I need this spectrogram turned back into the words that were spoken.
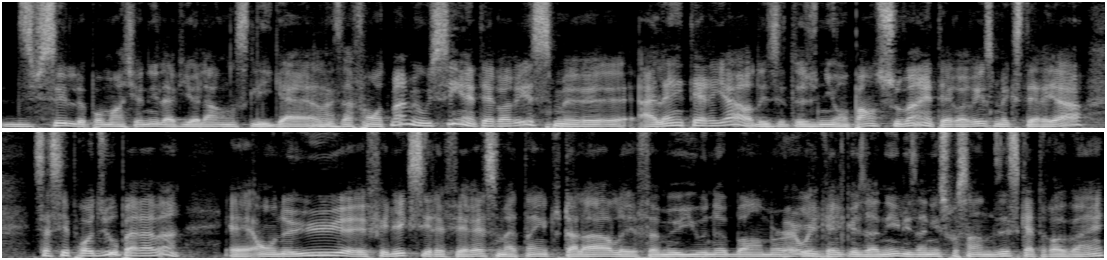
difficile de pas mentionner la violence, les guerres, les affrontements, mais aussi un terrorisme euh, à l'intérieur des États-Unis. On pense souvent à un terrorisme extérieur, ça s'est produit auparavant. Euh, on a eu, euh, Félix y référait ce matin tout à l'heure, le fameux Unabomber ben il y a quelques années, les années 70-80.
